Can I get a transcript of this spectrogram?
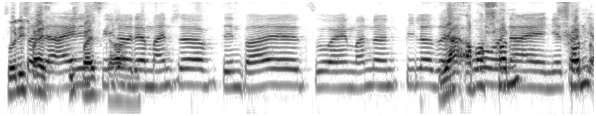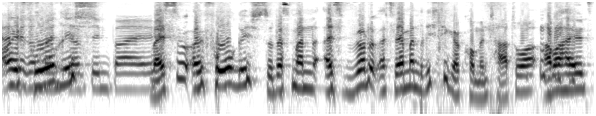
So, und ich Weil weiß, der eine ich weiß Spieler gar der nicht. Mannschaft den Ball zu einem anderen Spieler sagt, Ja, aber oh schon- nein, jetzt schon hat die andere euphorisch. Den Ball. Weißt du, euphorisch, so dass man, als würde, als wäre man ein richtiger Kommentator, aber halt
